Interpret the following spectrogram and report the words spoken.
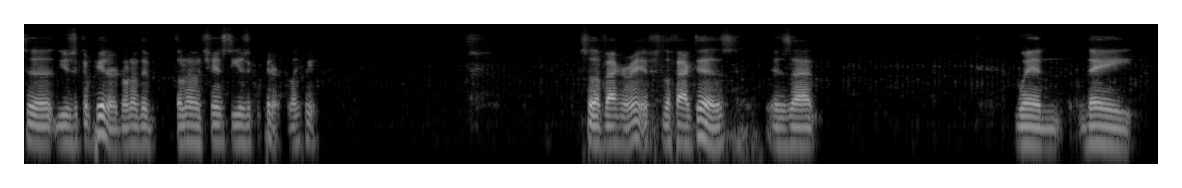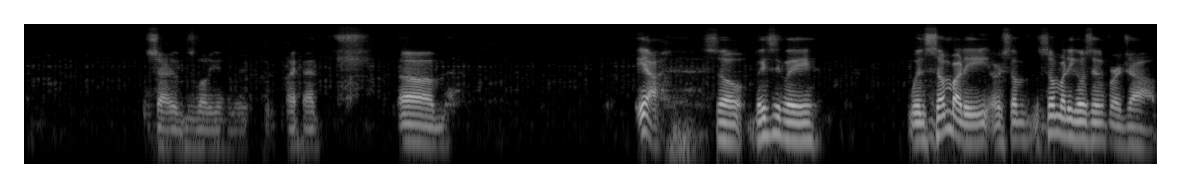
to use a computer. Don't have the don't have a chance to use a computer like me. So the fact remains, the fact is, is that when they sorry, I'm just loading on my iPad. Um, yeah. So basically, when hmm. somebody or some somebody goes in for a job,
